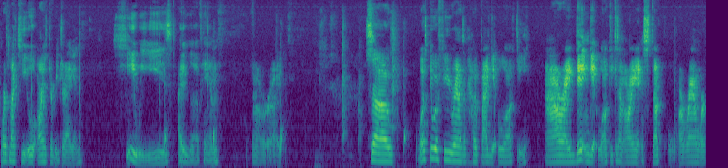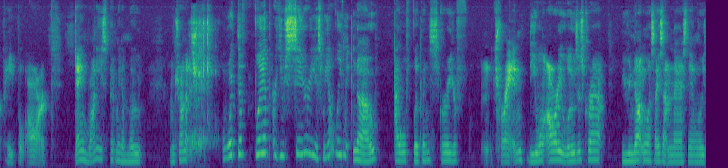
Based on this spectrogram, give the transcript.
Where's my cute orange derby dragon? Here he is. I love him. Alright. So, Let's do a few rounds and hope I get lucky. I already didn't get lucky because I'm already getting stuck around where people are. Game, why do you expect me to move? I'm trying to... What the flip? Are you serious? Will y'all leave me? No. I will flip and screw your... Trenton, do you want already lose this crap? You do not want to say something nasty and lose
